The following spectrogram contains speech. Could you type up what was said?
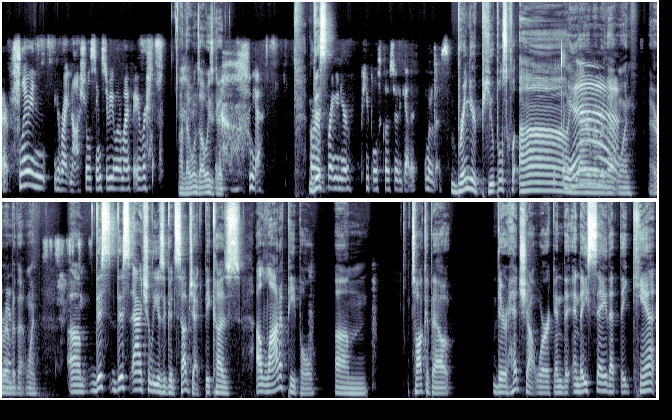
or flaring your right nostril seems to be one of my favorites. Oh, that one's always good. yeah or This bringing your pupils closer together one of those bring your pupils close. Oh, yeah. I remember that one. I remember that one. Um, this this actually is a good subject because a lot of people um, talk about their headshot work and the, and they say that they can't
